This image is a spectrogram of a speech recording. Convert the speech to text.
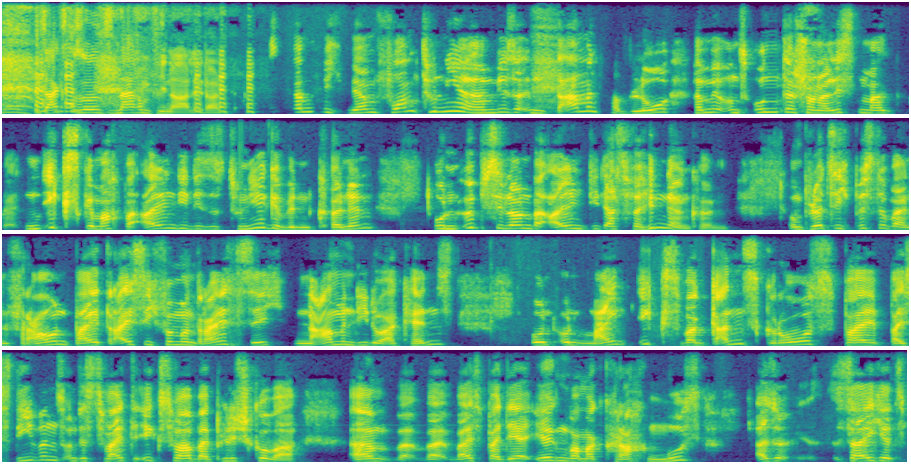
Sagst du uns nach dem Finale dann? Wir haben, wir haben vor dem Turnier, haben wir so im Damentableau, haben wir uns unter Journalisten mal ein X gemacht bei allen, die dieses Turnier gewinnen können und ein Y bei allen, die das verhindern können. Und plötzlich bist du bei den Frauen bei 30, 35 Namen, die du erkennst. Und, und mein X war ganz groß bei, bei Stevens und das zweite X war bei Pliskova, ähm, weil es bei der irgendwann mal krachen muss also sage ich jetzt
